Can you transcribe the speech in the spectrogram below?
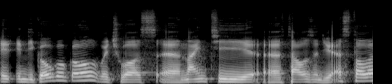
Indiegogo goal, which was uh, 90,000 US dollars.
